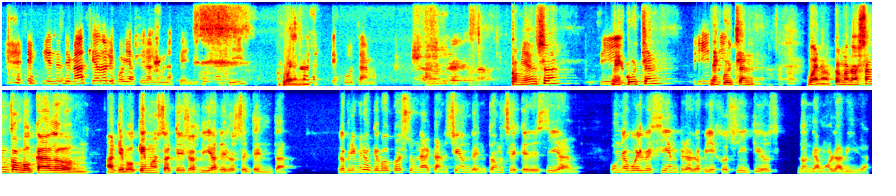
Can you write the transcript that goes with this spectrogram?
extienden demasiado, les voy a hacer algunas señas. ¿sí? Bueno. Escuchamos. ¿Comienza? ¿Me escuchan? ¿Me escuchan? Bueno, como nos han convocado a que evoquemos aquellos días de los 70, lo primero que evoco es una canción de entonces que decía, uno vuelve siempre a los viejos sitios donde amó la vida.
